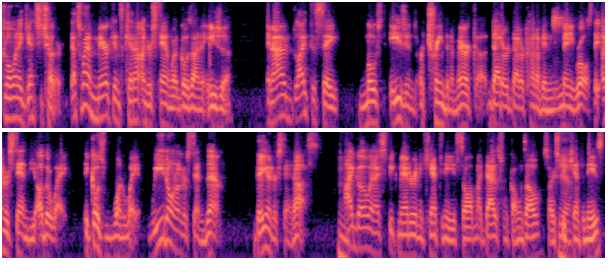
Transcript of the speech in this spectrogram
going against each other. That's why Americans cannot understand what goes on in Asia. And I would like to say most Asians are trained in America that are that are kind of in many roles. They understand the other way. It goes one way. We don't understand them. They understand us. Hmm. I go and I speak Mandarin and Cantonese. So my dad is from Guangzhou, so I speak Yeah. Cantonese.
